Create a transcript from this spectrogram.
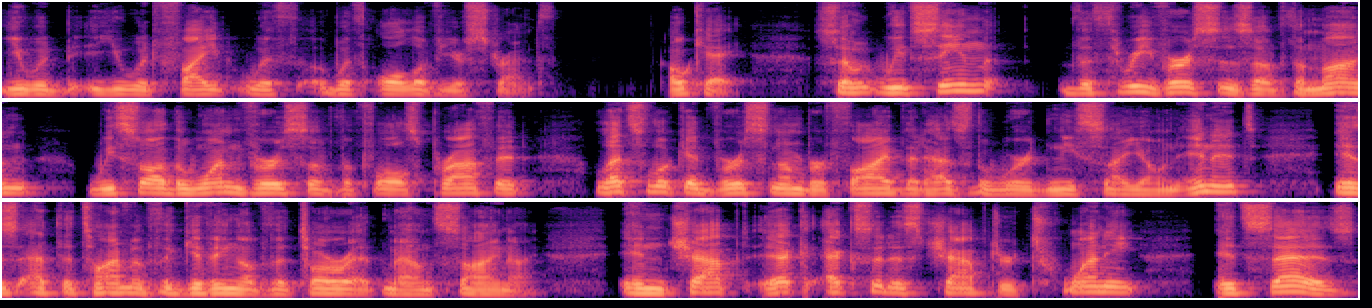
you would you would fight with with all of your strength okay so we've seen the three verses of the man. We saw the one verse of the false prophet. Let's look at verse number five that has the word nisayon in it, is at the time of the giving of the Torah at Mount Sinai. In chapter Exodus chapter 20, it says,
